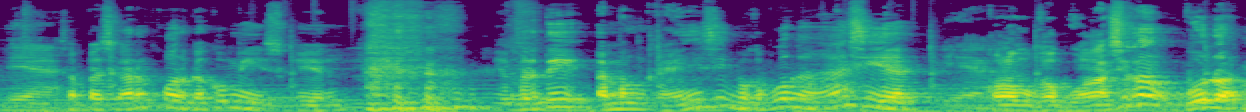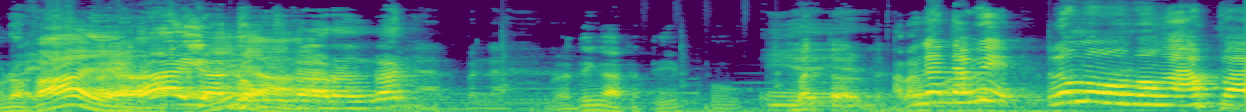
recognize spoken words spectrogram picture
Iya. Sampai sekarang keluarga gue miskin. ya berarti emang kayaknya sih bokap gue gak ngasih ya. Iya. Kalau bokap gue ngasih kan gue udah, Udah kaya. Kaya dong Iya. sekarang kan. benar benar Berarti nggak ketipu. Iya, betul, iya. betul. Enggak, tapi lo mau ngomong apa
